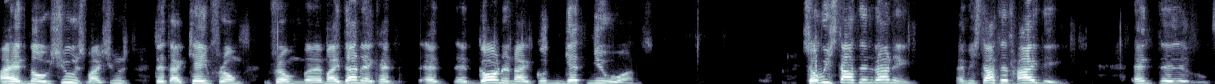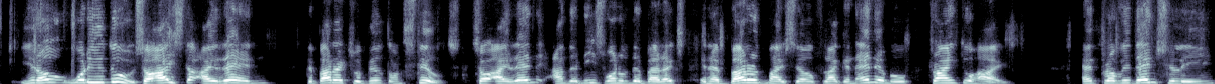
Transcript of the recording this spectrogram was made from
I had no shoes. My shoes that I came from from uh, Majdanek had, had, had gone, and I couldn't get new ones. So we started running, and we started hiding, and uh, you know, what do you do? So I, st- I ran, the barracks were built on stilts. So I ran underneath one of the barracks and I burrowed myself like an animal trying to hide. And providentially,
